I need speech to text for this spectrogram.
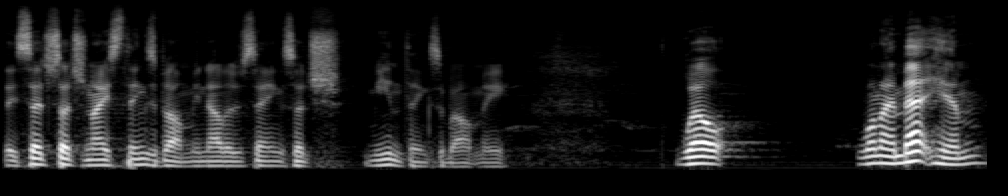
They said such nice things about me, now they're saying such mean things about me. Well, when I met him,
